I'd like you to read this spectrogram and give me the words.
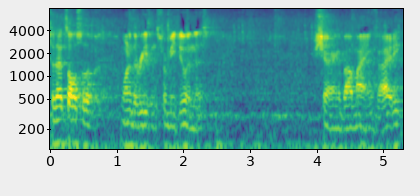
So that's also one of the reasons for me doing this, sharing about my anxiety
